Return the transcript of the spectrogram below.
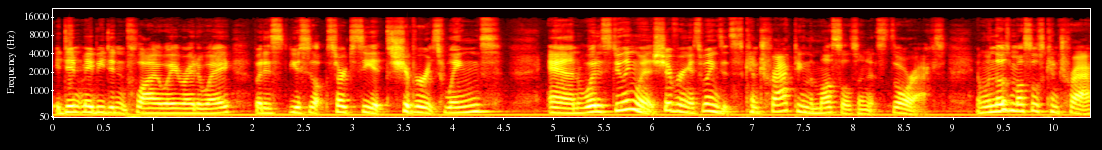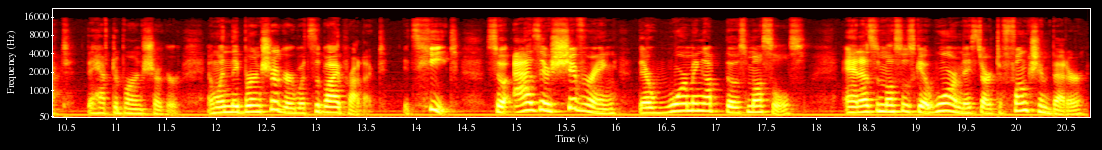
it didn't maybe didn't fly away right away, but you start to see it shiver its wings. And what it's doing when it's shivering its wings, it's contracting the muscles in its thorax. And when those muscles contract, they have to burn sugar. And when they burn sugar, what's the byproduct? It's heat. So as they're shivering, they're warming up those muscles and as the muscles get warm, they start to function better.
